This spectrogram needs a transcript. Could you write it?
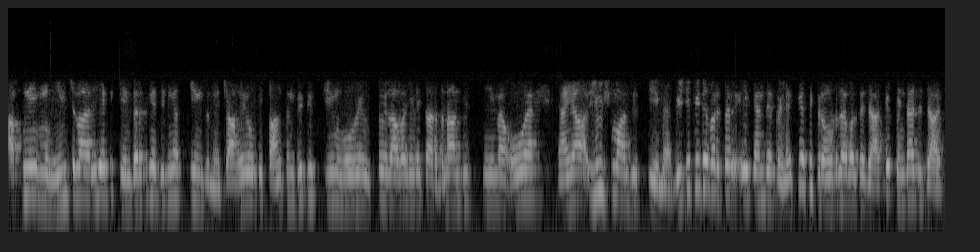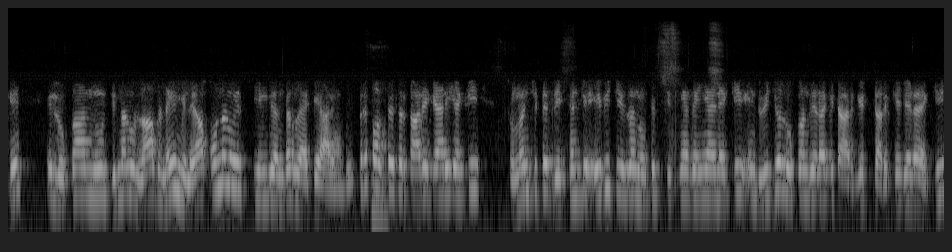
ਆਪਣੀ ਮੁਹਿੰਮ ਚਲਾ ਰਹੀ ਹੈ ਕਿ ਕੇਂਦਰ ਦੀਆਂ ਜਿੰਨੀਆਂ ਸਕੀਮਸ ਨੇ ਚਾਹੇ ਉਹ ਕਿਸਾਨ ਸਮ੍ਰਿੱਧੀ ਸਕੀਮ ਹੋਵੇ ਉਸ ਤੋਂ ਇਲਾਵਾ ਜਿਹੜੇ ਘਰ ਬਣਾਉਣ ਦੀ ਸਕੀਮ ਹੈ ਉਹ ਹੈ ਜਾਂ ਜਾਂ ਆਯੁਸ਼ਮਾਨ ਦੀ ਸਕੀਮ ਹੈ। ਬੀਜੇਪੀ ਦੇ ਵਰਕਰ ਇਹ ਕਹਿੰਦੇ ਪਏ ਨੇ ਕਿ ਅਸੀਂ ਗਰਾਊਂਡ ਲੈਵਲ ਤੇ ਜਾ ਕੇ ਪਿੰਡਾਂ 'ਚ ਜਾ ਕੇ ਇਹ ਲੋਕਾਂ ਨੂੰ ਜਿਨ੍ਹਾਂ ਨੂੰ ਲਾਭ ਨਹੀਂ ਮਿਲਿਆ ਉਹਨਾਂ ਨੂੰ ਇਸ ਸਕੀਮ ਦੇ ਅੰਦਰ ਲੈ ਕੇ ਆ ਰਹੇ ਹਾਂ। ਦੂਸਰੇ ਪਾਸੇ ਸਰਕਾਰ ਇਹ ਕਹਿ ਰਹੀ ਹੈ ਕਿ ਸੁਣਨ ਚ ਤੇ ਦੇਖਣ ਚ ਇਹ ਵੀ ਚੀਜ਼ਾਂ ਨੋਟਿਸ ਕੀਤੀਆਂ ਗਈਆਂ ਨੇ ਕਿ ਇੰਡੀਵਿਜੂਅਲ ਲੋਕਾਂ ਨੂੰ ਜਿਹੜਾ ਕਿ ਟਾਰਗੇਟ ਕਰਕੇ ਜਿਹੜਾ ਹੈ ਕਿ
